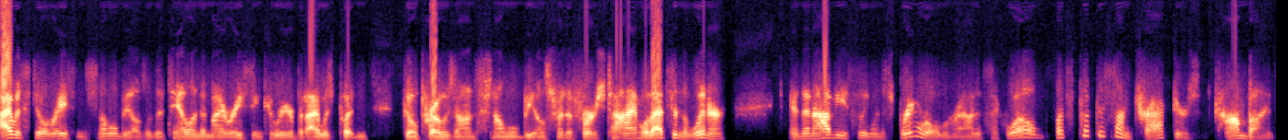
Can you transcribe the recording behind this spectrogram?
I was still racing snowmobiles at the tail end of my racing career, but I was putting GoPros on snowmobiles for the first time. Well, that's in the winter. And then obviously when spring rolled around, it's like, well, let's put this on tractors, combines,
